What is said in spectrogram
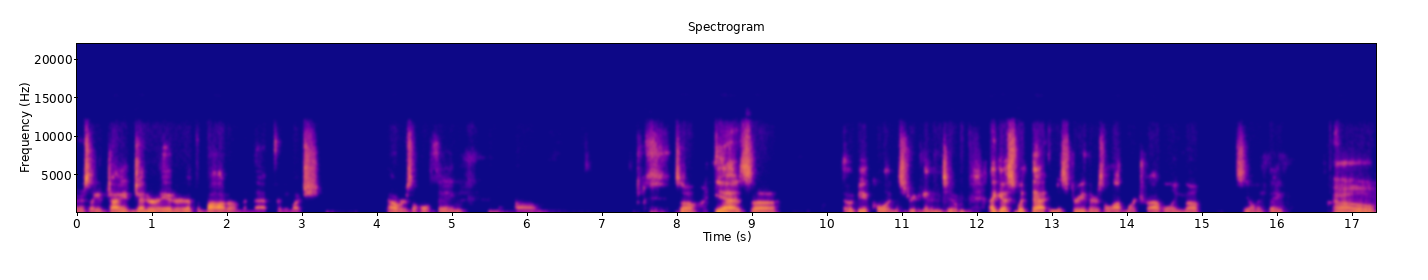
there's like a giant generator at the bottom, and that pretty much powers the whole thing. Um, so yeah, it's uh, it would be a cool industry to get into. I guess with that industry, there's a lot more traveling though. It's the only thing. Oh,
